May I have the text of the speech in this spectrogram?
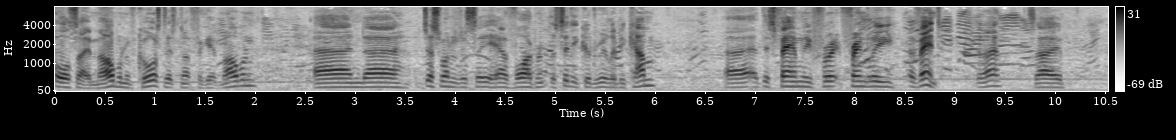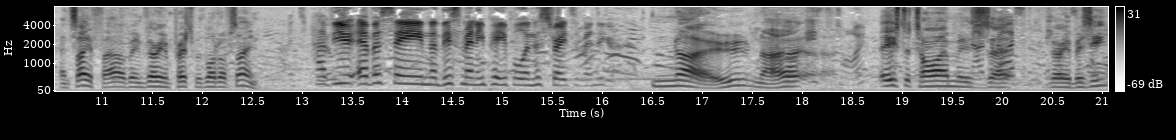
also Melbourne, of course. Let's not forget Melbourne. And uh, just wanted to see how vibrant the city could really become uh, at this family-friendly event. You know, so and so far I've been very impressed with what I've seen. Have you ever seen this many people in the streets of Bendigo? No, no. Easter time. Easter time is uh, very busy.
